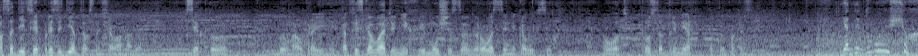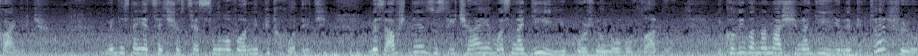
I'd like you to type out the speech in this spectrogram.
посадить всех президентов сначала надо. Всех, кто был на Украине. Конфисковать у них имущество, родственников их всех. Вот. Просто пример такой показать. Я не думаю, що хають. Мені здається, що це слово не підходить. Ми завжди зустрічаємо з надією кожну нову владу. І коли вона наші надії не підтверджує,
